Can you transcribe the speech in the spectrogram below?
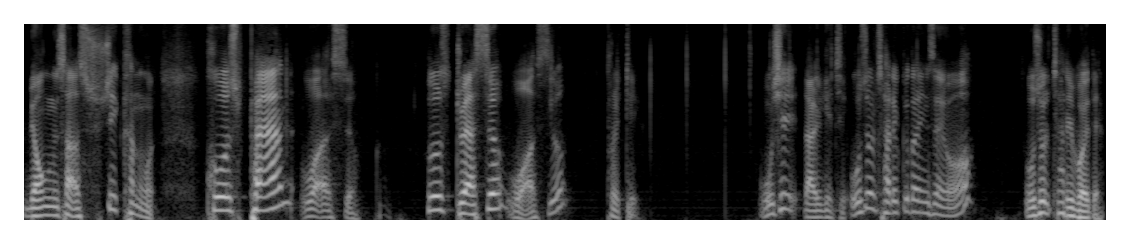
명사 수식하는 것. Whose pen was? Whose dress was pretty? 옷이 날개지. 옷을 잘 입고 다니세요. 옷을 잘 입어야 돼.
